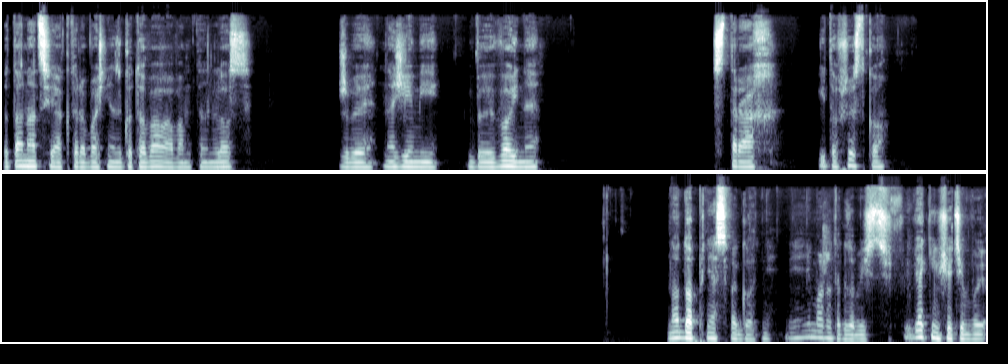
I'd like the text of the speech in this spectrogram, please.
to ta nacja, która właśnie zgotowała wam ten los, żeby na ziemi były wojny, strach i to wszystko, no dopnie swego. Nie, nie, nie można tego zrobić. W jakim świecie wo-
